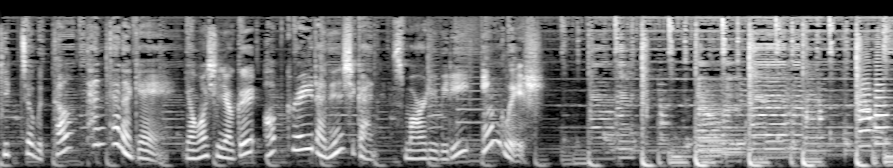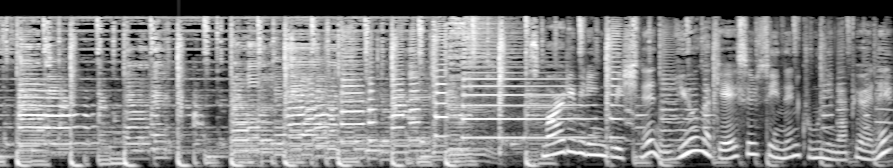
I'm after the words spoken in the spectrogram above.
기초부터 탄탄하게 영어 실력을 업그레이드하는 시간 Smarty Weedy English Smarty with English는 유용하게 쓸 수 있는 구문이나 표현을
